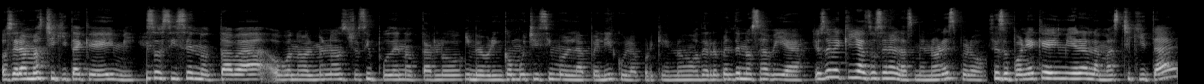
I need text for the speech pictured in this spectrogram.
o sea, era más chiquita que Amy. Eso sí se notaba, o bueno, al menos yo sí pude notarlo y me brincó muchísimo en la película, porque no, de repente no sabía. Yo sabía que ellas dos eran las menores, pero se suponía que Amy era la más chiquita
